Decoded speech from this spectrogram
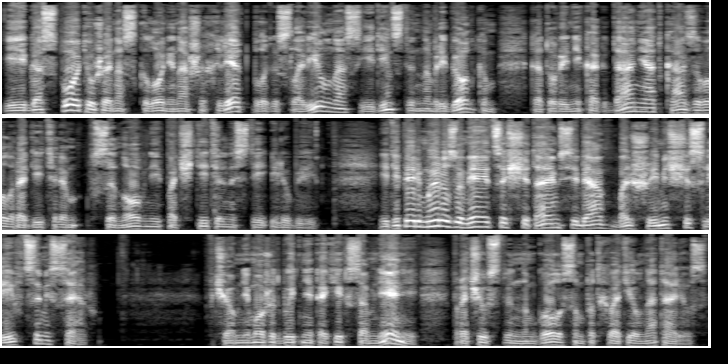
И Господь уже на склоне наших лет благословил нас единственным ребенком, который никогда не отказывал родителям в сыновней почтительности и любви. И теперь мы, разумеется, считаем себя большими счастливцами, сэр. В чем не может быть никаких сомнений, — прочувственным голосом подхватил нотариус.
